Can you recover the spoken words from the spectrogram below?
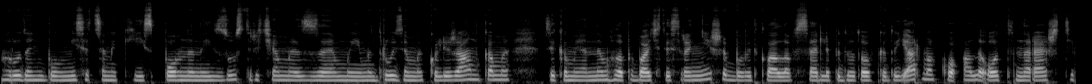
Грудень був місяцем, який сповнений зустрічами з моїми друзями, коліжанками, з якими я не могла побачитись раніше, бо відклала все для підготовки до ярмарку. Але от нарешті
